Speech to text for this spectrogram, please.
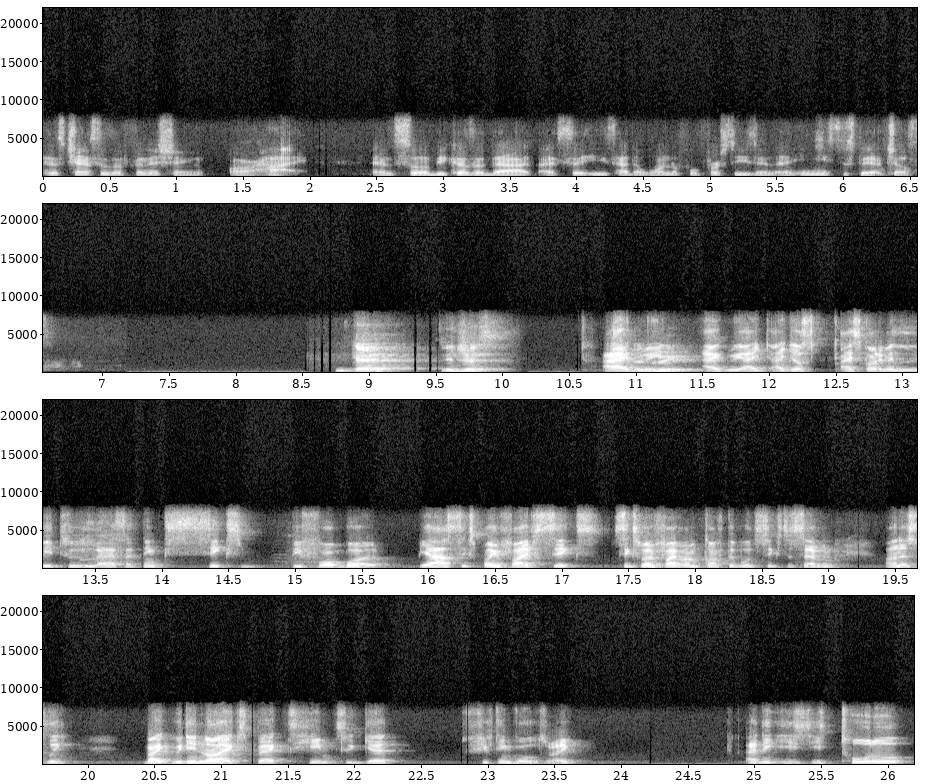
his chances of finishing are high. And so, because of that, I say he's had a wonderful first season, and he needs to stay at Chelsea. Okay, interesting. I agree. agree. I agree. I, I just I scored him a little less. I think six before, but yeah, 6.5, 6. 6.5, I'm comfortable with 6 to 7, honestly. Like, we did not expect him to get 15 goals, right? I think his, his total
